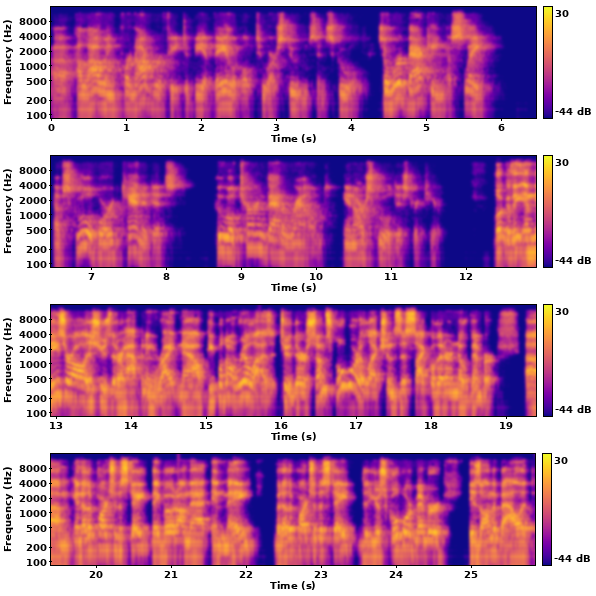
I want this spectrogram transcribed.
uh, allowing pornography to be available to our students in school? So we're backing a slate of school board candidates who will turn that around in our school district here. Look, and these are all issues that are happening right now. People don't realize it too. There are some school board elections this cycle that are in November. Um, in other parts of the state, they vote on that in May. But other parts of the state, the, your school board member is on the ballot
